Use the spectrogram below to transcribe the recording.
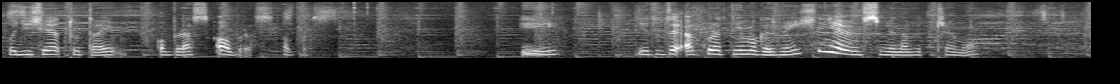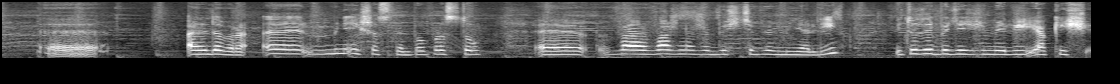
Wchodzicie tutaj, obraz, obraz, obraz. I ja tutaj akurat nie mogę zmienić, nie wiem w sumie nawet czemu. E, ale dobra, e, mniejsza z tym, po prostu e, wa ważne, żebyście wy mieli. I tutaj będziecie mieli jakieś, e,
